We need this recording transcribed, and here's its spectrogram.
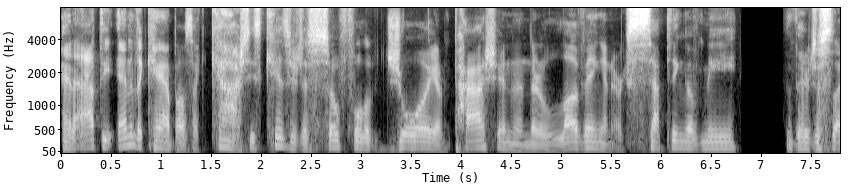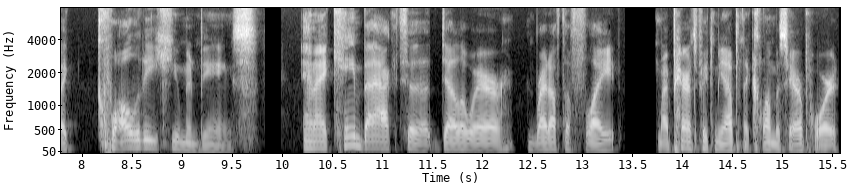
And at the end of the camp, I was like, gosh, these kids are just so full of joy and passion and they're loving and are accepting of me. They're just like quality human beings. And I came back to Delaware right off the flight. My parents picked me up in the Columbus airport.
